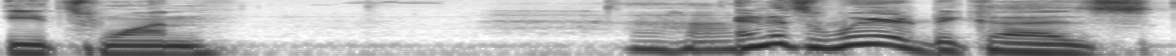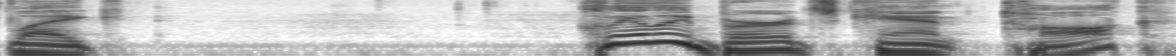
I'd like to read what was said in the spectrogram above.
eats one, and it's weird because like clearly birds can't talk,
